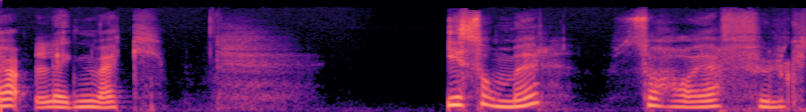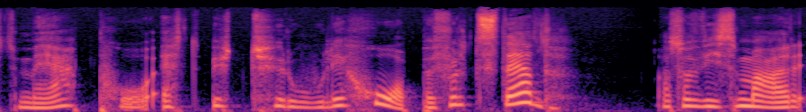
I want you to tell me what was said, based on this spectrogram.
Ja, legg den vekk. I sommer så har jeg fulgt med på et utrolig håpefullt sted. Altså vi som er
